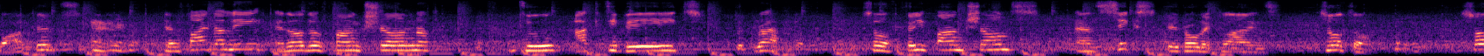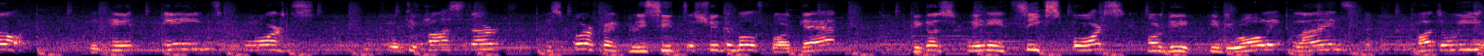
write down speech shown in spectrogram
buckets. And finally, another function to activate the grapple. So three functions and six hydraulic lines total. So the 8 ports multifaster is perfectly suitable for that because we need six ports for the hydraulic lines, but we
